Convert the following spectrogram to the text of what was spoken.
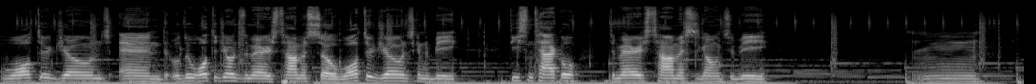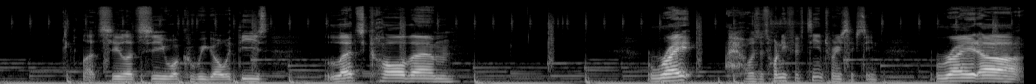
Walter Jones and we'll do Walter Jones, Demaryius Thomas. So Walter Jones is going to be decent tackle. Demaryius Thomas is going to be. Mm, let's see, let's see. What could we go with these? Let's call them. Right, was it 2015, 2016? Right, uh,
